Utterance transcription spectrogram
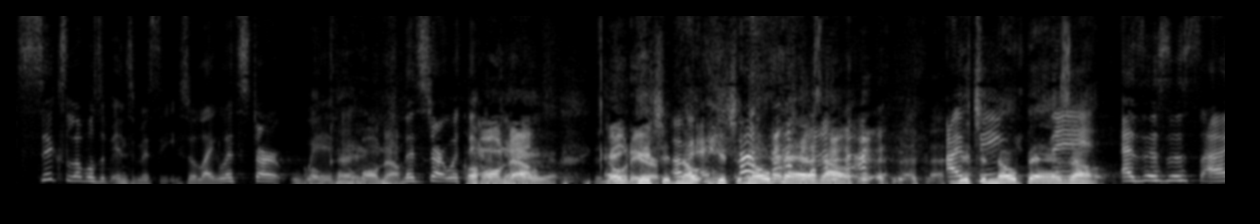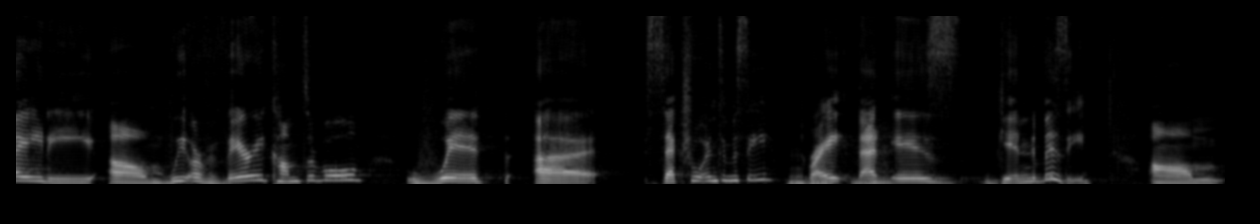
six levels of intimacy. So like let's start with Okay. Come on now. Let's start with Come there. on now. Hey, Go there. get your note, Okay. get your notepads out. I Get your think notepads that out. As a society, um, we are very comfortable with uh, sexual intimacy, Mm-hmm. right? That is getting busy. Um,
